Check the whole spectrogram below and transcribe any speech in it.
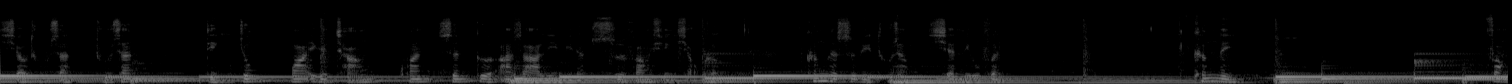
小土山，土山顶中挖一个长、宽、深各二十二厘米的四方形小坑，坑的四壁涂上鲜牛粪，坑内放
